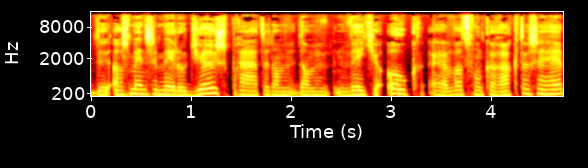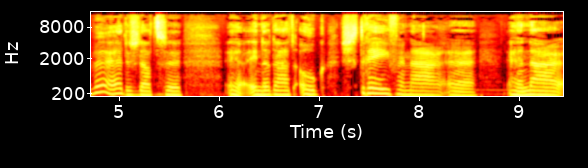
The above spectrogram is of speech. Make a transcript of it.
de, als mensen melodieus praten, dan, dan weet je ook eh, wat voor karakter ze hebben. Hè? Dus dat ze inderdaad ook streven naar... naar,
